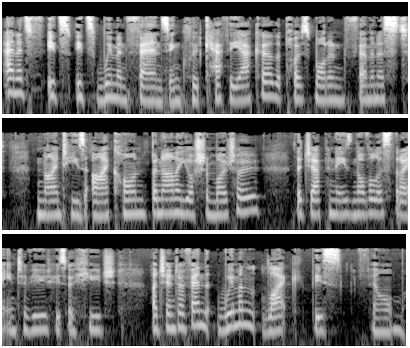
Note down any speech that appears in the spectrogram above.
and it's it's it's women fans include Kathy Acker, the postmodern feminist '90s icon, Banana Yoshimoto, the Japanese novelist that I interviewed, who's a huge Argento fan. Women like this film.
